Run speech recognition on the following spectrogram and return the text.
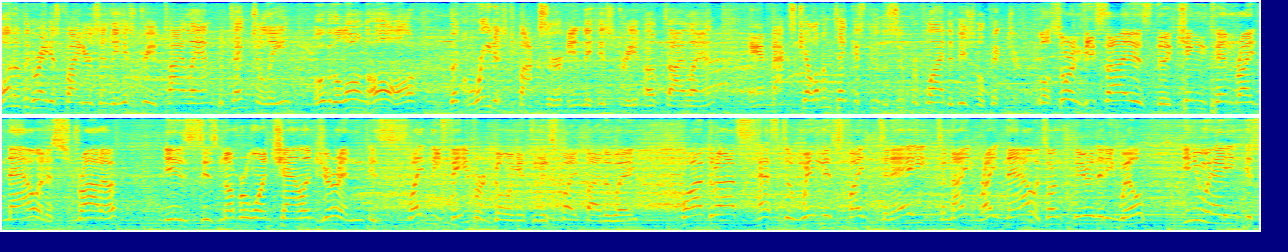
one of the greatest fighters in the history of Thailand, potentially over the long haul, the greatest boxer in the history of Thailand. And Max Kellerman, take us through the Superfly divisional picture. Well, Sor Rungvisai is the kingpin right now, and Estrada is his number one challenger and is slightly favored going into this fight, by the way. Cuadras has to win this fight today, tonight, right now. It's unclear that he will. Inoue is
